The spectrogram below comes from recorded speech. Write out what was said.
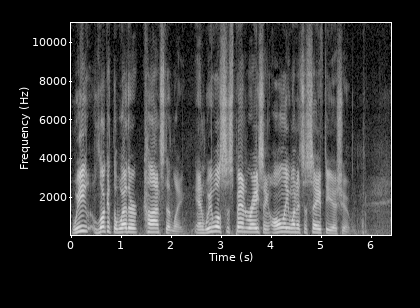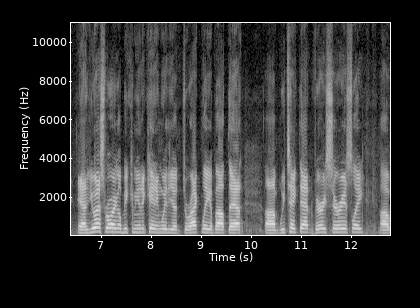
We look at the weather constantly, and we will suspend racing only when it's a safety issue. And U.S. Rowing will be communicating with you directly about that. Uh, we take that very seriously. Uh,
